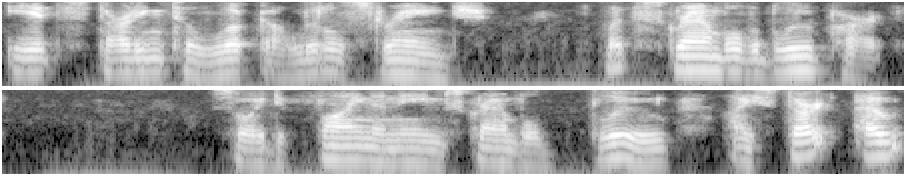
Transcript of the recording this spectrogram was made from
it's starting to look a little strange. Let's scramble the blue part. So I define a name scrambled blue. I start out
